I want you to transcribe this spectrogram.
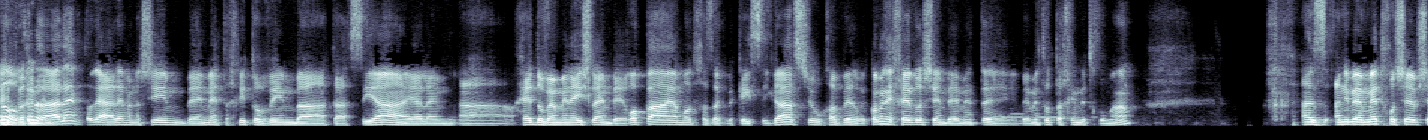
לא, בסדר, היה להם, אתה יודע, היה להם אנשים באמת הכי טובים בתעשייה, היה להם, ה-Head of M&A שלהם באירופה היה מאוד חזק, וקייסי גס שהוא חבר, וכל מיני חבר'ה שהם באמת, אה, באמת תותחים בתחומם. אז אני באמת חושב ש...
